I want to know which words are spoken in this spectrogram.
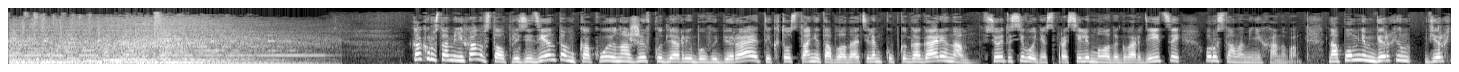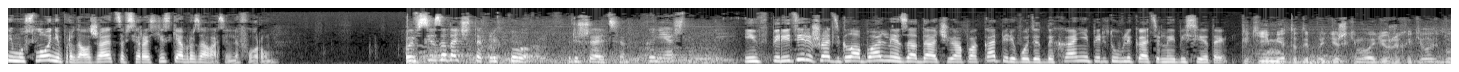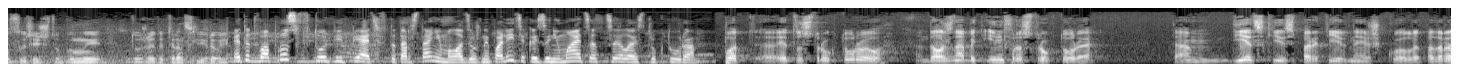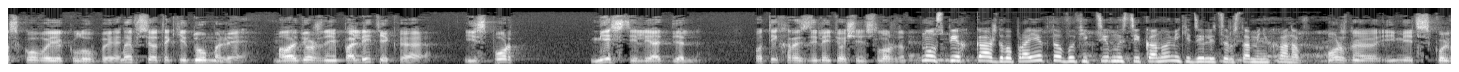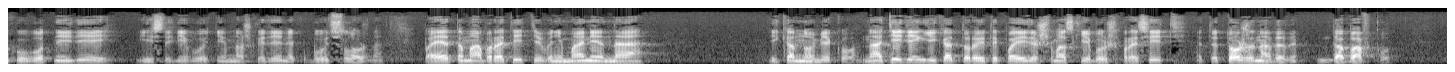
Рустам Миниханов стал президентом, какую наживку для рыбы выбирает и кто станет обладателем Кубка Гагарина? Все это сегодня спросили молодогвардейцы у Рустама Миниханова. Напомним, в Верхнем, в Верхнем Услоне продолжается Всероссийский образовательный форум. Вы все задачи так легко решаете? Конечно. Им впереди решать глобальные задачи, а пока переводят дыхание перед увлекательной беседой. Какие методы поддержки молодежи хотелось бы услышать, чтобы мы тоже это транслировали? Этот вопрос в топе 5. В Татарстане молодежной политикой занимается целая структура. Под э, эту структуру должна быть инфраструктура. Там детские спортивные школы, подростковые клубы. Мы все-таки думали, молодежная политика и спорт вместе или отдельно. Вот их разделить очень сложно. Но успех каждого проекта в эффективности экономики делится Рустам Миниханов. Можно иметь сколько угодно идей, если не будет немножко денег, будет сложно. Поэтому обратите внимание на экономику. На те деньги, которые ты поедешь в Москве, будешь просить, это тоже надо добавку.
